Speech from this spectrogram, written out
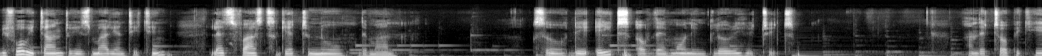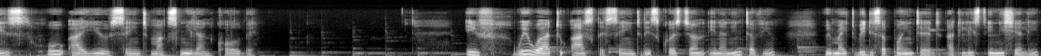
Before we turn to his Marian teaching, let's first get to know the man. So, day 8 of the Morning Glory Retreat. And the topic is Who are you, Saint Maximilian Kolbe? If we were to ask the saint this question in an interview, we might be disappointed, at least initially.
